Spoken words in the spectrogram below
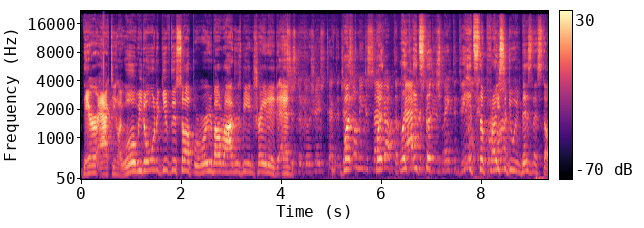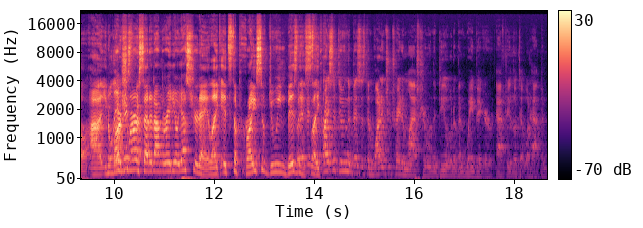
They're acting like, well, we don't want to give this up. We're worried about Rodgers being traded, It's and just negotiation tactic. The Jets but- don't need to sack but, up. The like, Packers it's the- to just make the deal. It's the price on. of doing business, though. Uh, you know, Well, Mark missed said it on the radio yesterday. Like, it's the price of doing business. it's Like, the price of doing the business, then why didn't you trade him last year when the deal would have been way bigger after you looked at what happened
